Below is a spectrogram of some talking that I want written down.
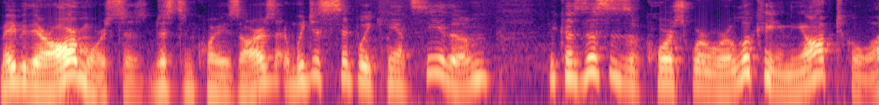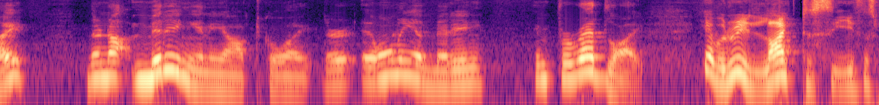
maybe there are more distant quasars, and we just simply can't see them because this is, of course, where we're looking in the optical light. They're not emitting any optical light. They're only emitting infrared light. Yeah, we'd really like to see if this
